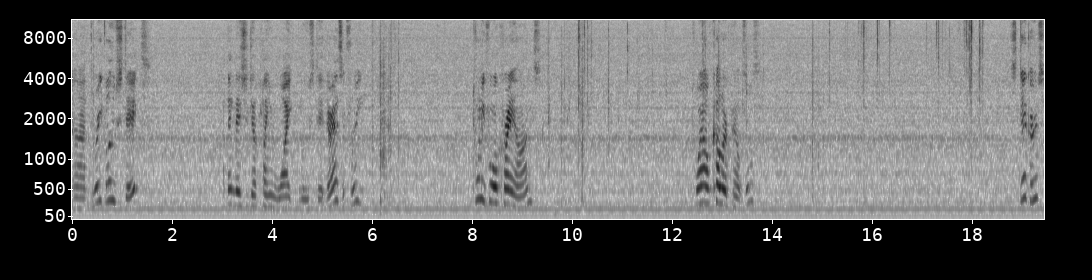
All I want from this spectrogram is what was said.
uh, three glue sticks. I think they should just plain white glue stick. They're acid free. 24 crayons. 12 colored pencils. Stickers.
